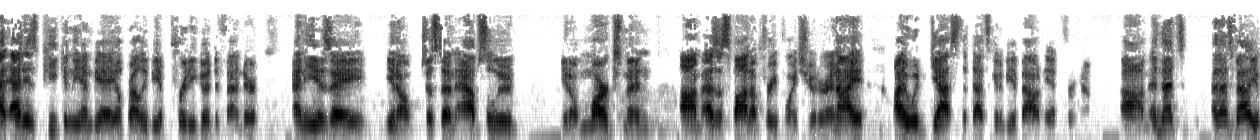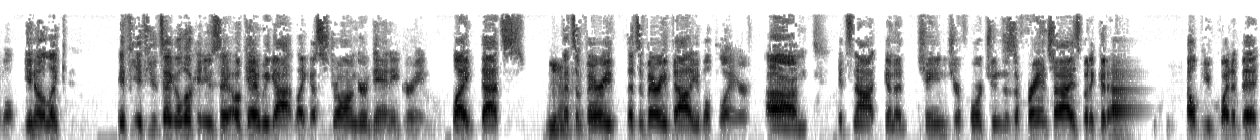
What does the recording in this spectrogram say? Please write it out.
at, at his peak in the NBA, he'll probably be a pretty good defender. And he is a, you know, just an absolute, you know, marksman um, as a spot up three point shooter. And I I would guess that that's going to be about it for him. Um, and that's and that's valuable. You know, like if if you take a look and you say, okay, we got like a stronger Danny Green, like that's yeah. that's a very that's a very valuable player. Um, it's not going to change your fortunes as a franchise, but it could help you quite a bit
